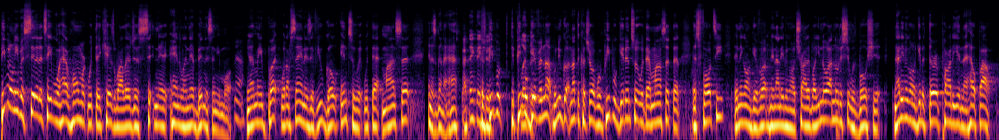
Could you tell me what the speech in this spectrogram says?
People don't even sit at a table and have homework with their kids while they're just sitting there handling their business anymore. Yeah. You know what I mean? But what I'm saying is, if you go into it with that mindset, then it's gonna happen. I think they 'Cause should people, the people flip it. giving up when you go not to cut you off. When people get into it with that mindset that it's faulty, then they're gonna give up. and They're not even gonna try to be like, you know. I know this shit was bullshit. Not even gonna get a third party in to help out.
